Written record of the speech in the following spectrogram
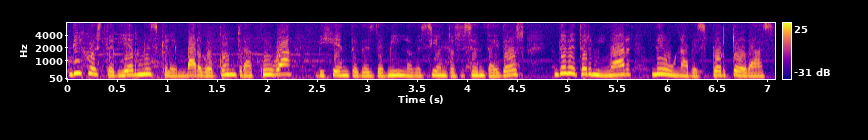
dijo este viernes que el embargo contra Cuba, vigente desde 1962, debe terminar de una vez por todas.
